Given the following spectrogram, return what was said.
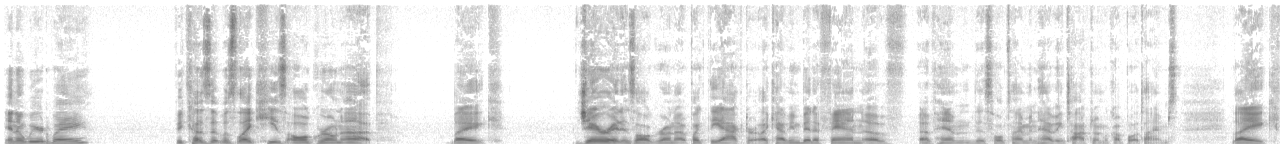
in a weird way because it was like he's all grown up like jared is all grown up like the actor like having been a fan of of him this whole time and having talked to him a couple of times like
